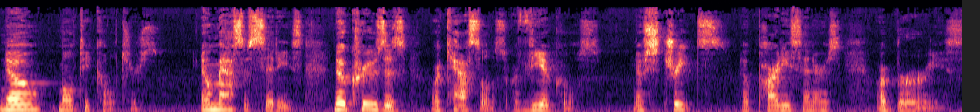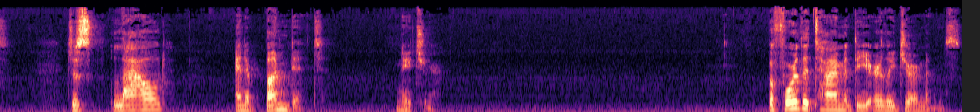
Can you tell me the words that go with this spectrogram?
no multicultures, no massive cities, no cruises or castles or vehicles, no streets, no party centers or breweries just loud and abundant nature. Before the time of the early Germans,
